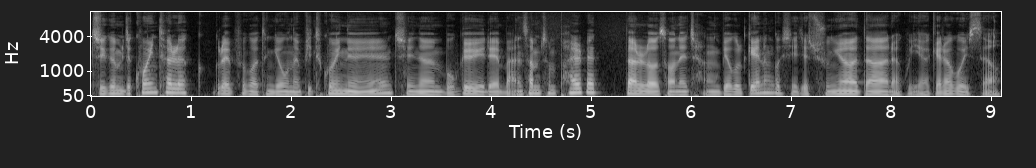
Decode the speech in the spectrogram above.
지금 이제 코인 텔레그래프 같은 경우는 비트코인은 지난 목요일에 13,800 달러 선의 장벽을 깨는 것이 이제 중요하다라고 이야기를 하고 있어요.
